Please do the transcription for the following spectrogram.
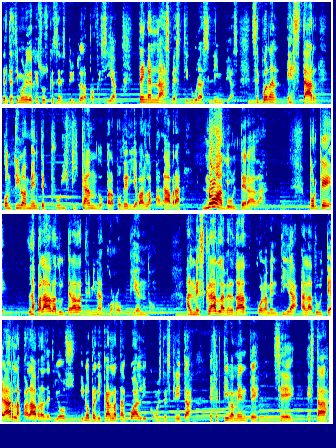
del testimonio de Jesús que es el Espíritu de la profecía, tengan las vestiduras limpias, se puedan estar continuamente purificando para poder llevar la palabra no adulterada. Porque la palabra adulterada termina corrompiendo al mezclar la verdad con la mentira, al adulterar la palabra de Dios y no predicarla tal cual y como está escrita, efectivamente se está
